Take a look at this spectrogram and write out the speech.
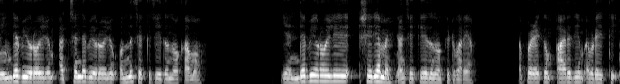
നിന്റെ ബ്യൂറോയിലും അച്ഛന്റെ ബ്യൂറോയിലും ഒന്ന് ചെക്ക് ചെയ്ത് നോക്കാമോ? എന്റെ ബ്യൂറോയിൽ ശരിയമ്മേ ഞാൻ ചെക്ക് ചെയ്ത് നോക്കിയിട്ട് പറയാം. അപ്പോഴേക്കും ആരതിയും അവിടെ എത്തി.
